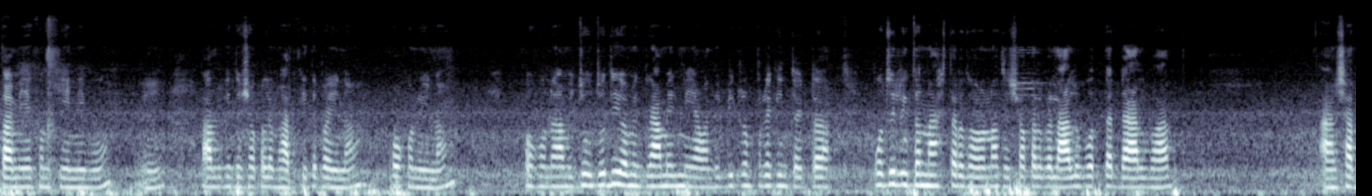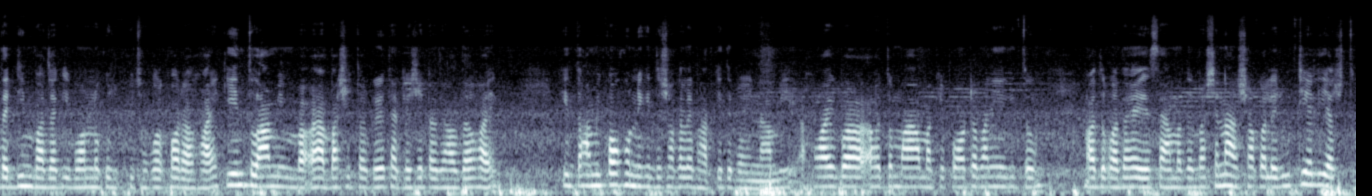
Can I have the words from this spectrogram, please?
তো আমি এখন খেয়ে নিব। আমি কিন্তু সকালে ভাত খেতে পারি না, কখনোই না। কখনো আমি যদিও আমি গ্রামের মেয়ে, আমাদের বিক্রমপুরে কিন্তু একটা প্রচলিত নাস্তার ধরন আছে, সকালবেলা আলু ভর্তা, ডাল ভাত আর সাথে ডিম ভাজা কি অন্য কিছু করা হয়। কিন্তু আমি বাসি তরকারি থাকলে সেটা জাল দেওয়া হয়। কিন্তু আমি কখনই কিন্তু সকালে ভাত খেতে পারি না। আমি হয় বা হয়তো মা আমাকে পরোটা বানিয়ে দিত হয়তো কথা হয়ে গেছে আমাদের বাসে না, সকালে রুটি আলি আসতো।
